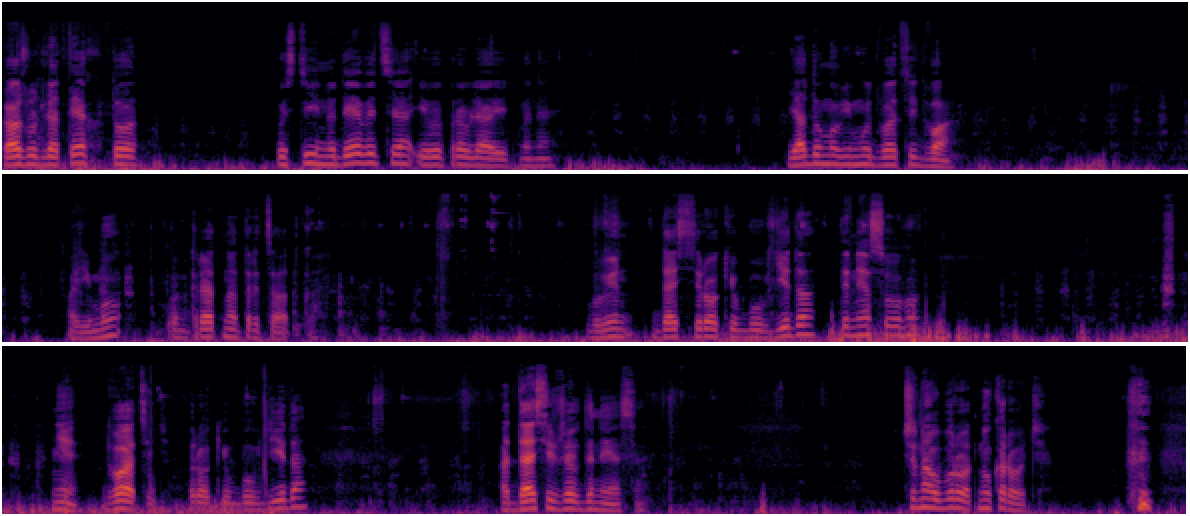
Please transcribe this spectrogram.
Кажу для тих, хто постійно дивиться і виправляють мене. Я думав йому 22. А йому конкретна тридцятка. Бо він 10 років був діда Денисового. Ні, 20 років був діда, а 10 вже в Дениса. Чи наоборот, ну коротше.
